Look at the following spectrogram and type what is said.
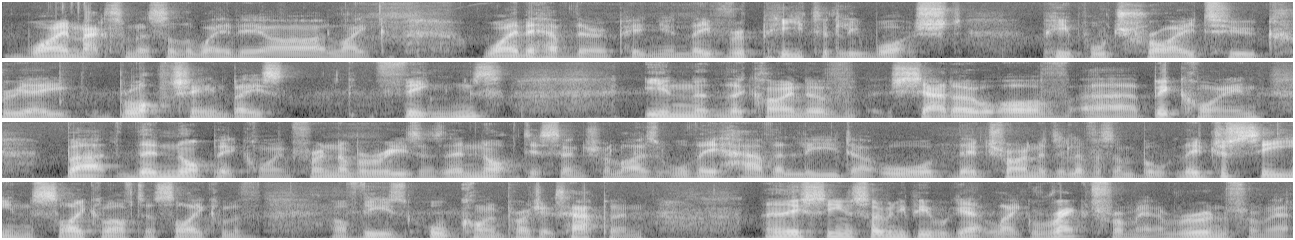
why maximalists are the way they are. Like, why they have their opinion. They've repeatedly watched people try to create blockchain-based things in the kind of shadow of uh, Bitcoin, but they're not Bitcoin for a number of reasons. They're not decentralized, or they have a leader, or they're trying to deliver some. Bull- they've just seen cycle after cycle of of these altcoin projects happen, and they've seen so many people get like wrecked from it and ruined from it.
